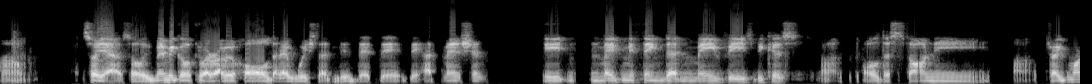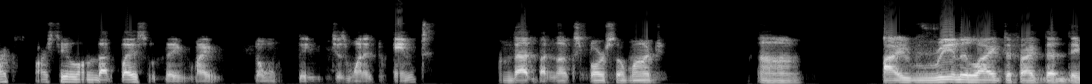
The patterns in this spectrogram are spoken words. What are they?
um, so yeah. So it made me go through a rabbit hole that I wish that they they, they, they had mentioned. It made me think that maybe it's because uh, all the Sony uh, trademarks are still on that place. So they might don't. They just wanted to hint on that, but not explore so much. Um, I really like the fact that they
